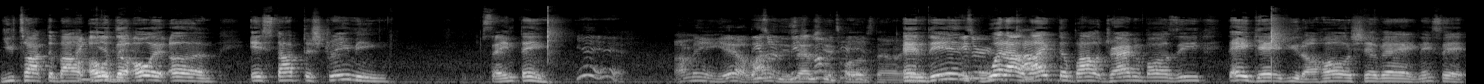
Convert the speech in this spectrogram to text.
You talked about oh the that. oh it uh it stopped the streaming. Same thing. yeah, yeah. I mean, yeah, a lot These of are- these these apps moments, get yeah, closed down. And These then what I top- liked about Dragon Ball Z, they gave you the whole shebang. They said,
